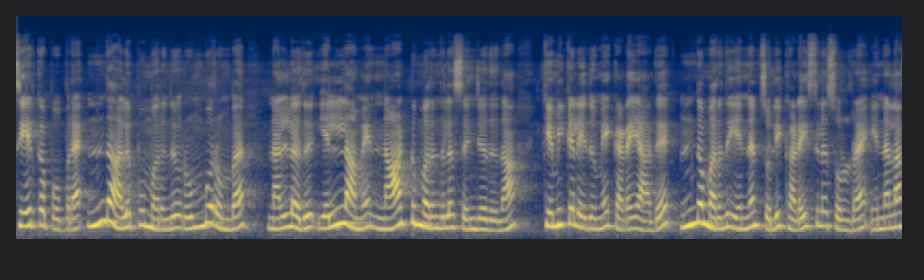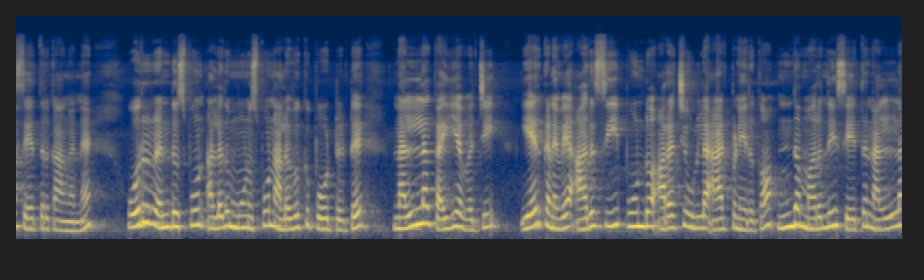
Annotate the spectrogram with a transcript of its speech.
சேர்க்க போகிறேன் இந்த அலுப்பு மருந்து ரொம்ப ரொம்ப நல்லது. எல்லாமே நாட்டு மருந்தில் செஞ்சது தான் கெமிக்கல் எதுவுமே கிடையாது. இந்த மருந்து என்னன்னு சொல்லி கடைசியில் சொல்கிறேன் என்னெல்லாம் சேர்த்துருக்காங்கன்னு. ஒரு ரெண்டு ஸ்பூன் அல்லது மூணு ஸ்பூன் அளவுக்கு போட்டுட்டு நல்லா கையை வச்சு ஏற்கனவே அரிசி பூண்டும் அரைச்சி உள்ளே ஆட் பண்ணியிருக்கோம். இந்த மருந்தையும் சேர்த்து நல்லா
